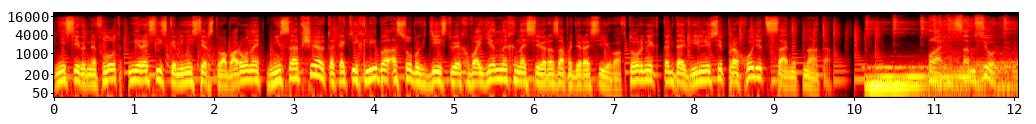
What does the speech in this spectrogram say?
Ни Северный флот, ни Российское Министерство обороны не сообщают о каких-либо особых действиях военных на северо-западе России во вторник, когда в Вильнюсе проходит саммит НАТО. Парень Самсервер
